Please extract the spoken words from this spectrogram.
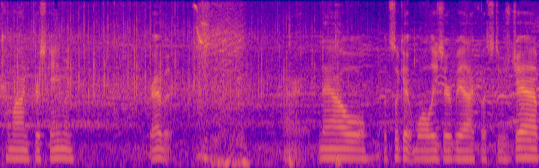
Come on, Chris Kaman. Grab it. Now let's look at Wally Szczerbiak. Let's do his jab.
